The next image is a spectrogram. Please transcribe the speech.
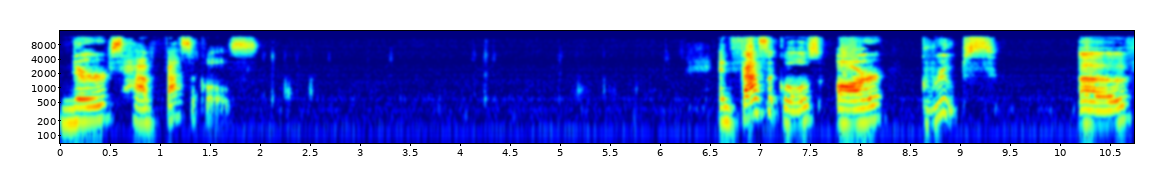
nerves have fascicles. And fascicles are groups of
